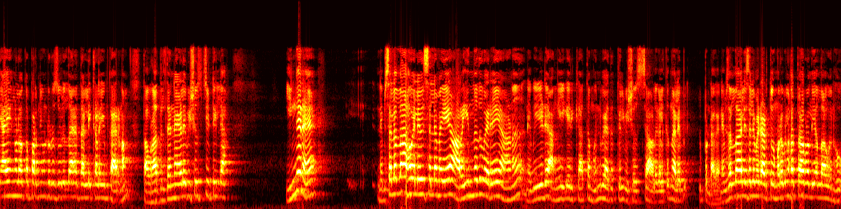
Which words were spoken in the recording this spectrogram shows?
ന്യായങ്ങളോ ഒക്കെ പറഞ്ഞുകൊണ്ട് റസൂലുള്ളാഹിനെ തള്ളിക്കളയും. കാരണം തൗറാത്തിൽ തന്നെ അയാൾ വിശ്വസിച്ചിട്ടില്ല. ഇങ്ങനെ നബ്സല്ലാഹു അലൈഹി വസല്ലമയെ അറിയുന്നത് വരെയാണ് നബിയുടെ അംഗീകരിക്കാത്ത മുൻ വേദത്തിൽ വിശ്വസിച്ച ആളുകൾക്ക് നിലനിൽപ്പുണ്ടാകുക നബി സല്ലാ അലൈഹി സ്വലമയുടെ അടുത്ത് ഉമർ ബിൻ ഖത്താബ് അലി അള്ളാഹു അൻഹു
